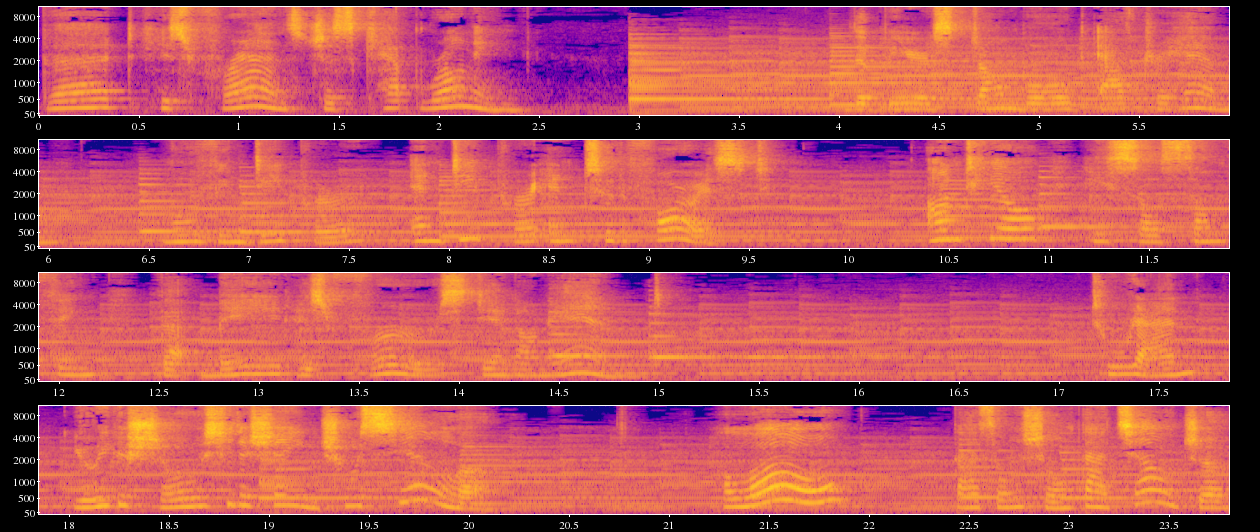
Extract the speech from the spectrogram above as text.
But his friends just kept running. The bear stumbled after him moving deeper and deeper into the forest until he saw something that made his fur stand on end. 突然，有一个熟悉的身影出现了。“Hello！” 大棕熊大叫着，“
